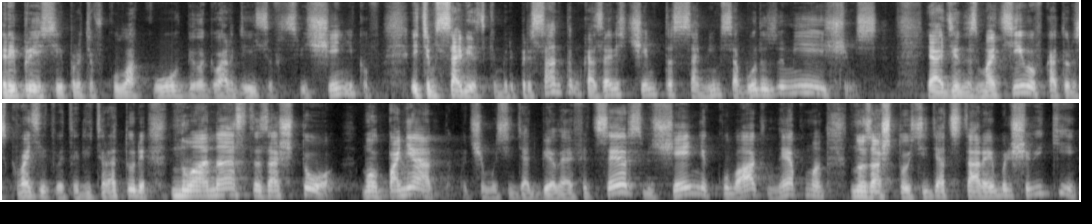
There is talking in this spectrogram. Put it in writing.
Репрессии против кулаков, белогвардейцев священников этим советским репрессантам казались чем-то самим собой разумеющимся. И один из мотивов, который сквозит в этой литературе, ну а нас-то за что? Мол, понятно, почему сидят белый офицер, священник, кулак, Непман, но за что сидят старые большевики?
